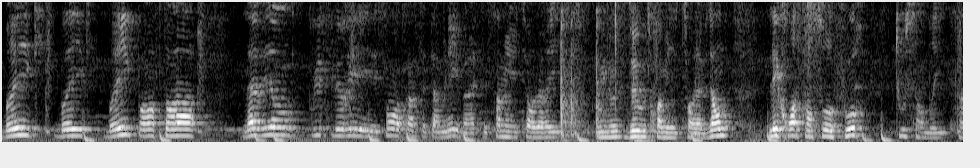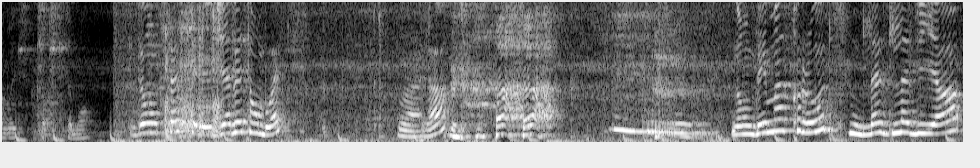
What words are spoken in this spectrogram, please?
Brique, brique, brique. Pendant ce temps-là, la viande plus le riz, ils sont en train de se terminer. Il va rester 5 minutes sur le riz, une, 2 ou 3 minutes sur la viande. Les croissants sont au four, tout s'imbrique, s'imbrique correctement. Donc ça c'est le diabète en boîte. Voilà. Donc des macrotes, de la zlabia.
